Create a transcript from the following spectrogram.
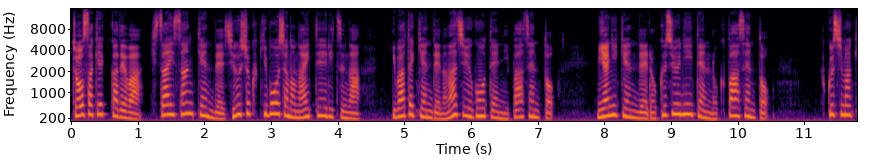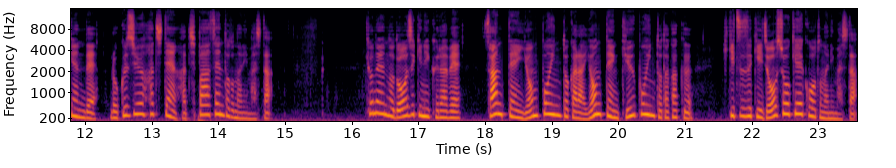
調査結果では被災3県で就職希望者の内定率が岩手県で75.2%宮城県で62.6%福島県で68.8%となりました。去年の同時期に比べ3.4ポイントから4.9ポイント高く引き続き上昇傾向となりました。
